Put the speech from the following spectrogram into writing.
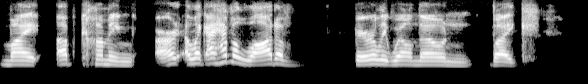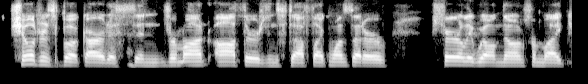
my upcoming art like I have a lot of fairly well known like children's book artists and Vermont authors and stuff like ones that are fairly well known from like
